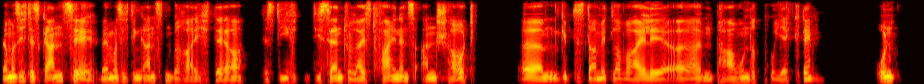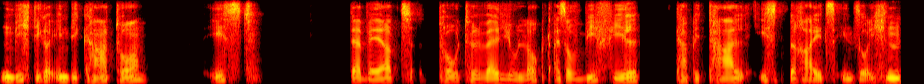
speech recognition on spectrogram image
wenn man sich das Ganze, wenn man sich den ganzen Bereich der, des Decentralized Finance anschaut, ähm, gibt es da mittlerweile äh, ein paar hundert Projekte. Und ein wichtiger Indikator ist der Wert Total Value Locked, also wie viel Kapital ist bereits in solchen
